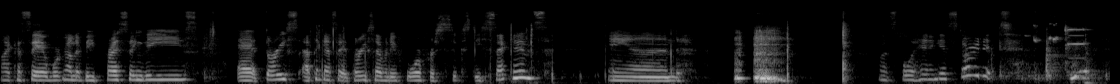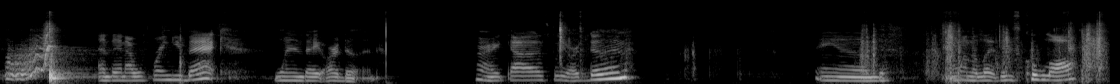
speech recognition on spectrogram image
like I said, we're going to be pressing these at three, I think I said 374 for 60 seconds. And let's go ahead and get started and then I will bring you back when they are done. All right, guys, we are done. And I'm going to let these cool off.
